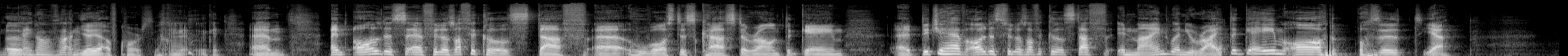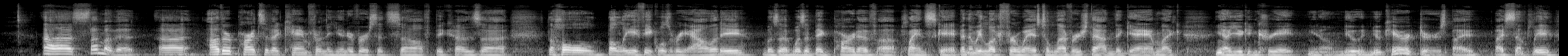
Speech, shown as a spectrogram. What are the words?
uh, yeah, yeah, of course. okay, okay. Um, and all this uh, philosophical stuff uh, who was discussed around the game. Uh, did you have all this philosophical stuff in mind when you write the game, or was it, yeah? Uh, some of it. Uh, other parts of it came from the universe itself because uh, the whole belief equals reality was a was a big part of uh, Planescape, and then we looked for ways to leverage that in the game. Like you know, you can create you know new new characters by by simply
